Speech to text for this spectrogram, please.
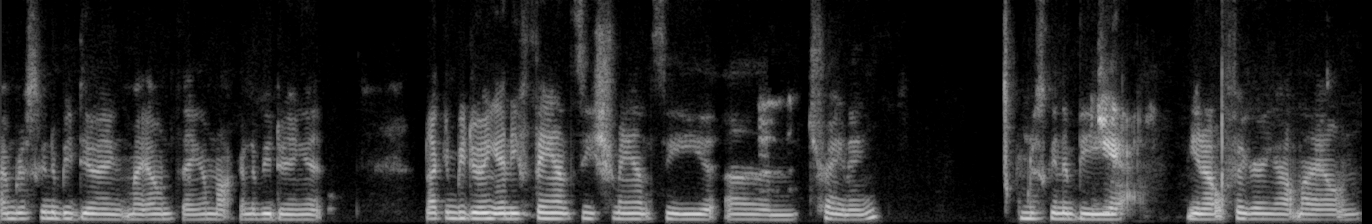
I'm just gonna be doing my own thing. I'm not gonna be doing it. I'm not gonna be doing any fancy schmancy um, training. I'm just gonna be, Yeah. you know, figuring out my own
